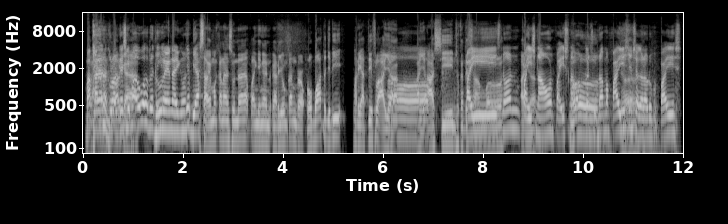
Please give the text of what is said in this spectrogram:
Makanan keluarga sih mah eueuh berarti. Duren aing mah. Ya biasa ya makanan Sunda panggingan ngariung kan loba atau jadi variatif lah aya Oh. aya asin misalkan teh Pais sambal. non, pais naon, pais naon kan Oh. Sunda mah paisnya Heeh. segala rupa pais.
